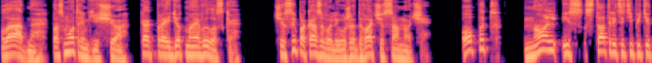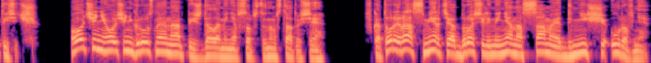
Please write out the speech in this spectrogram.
Ладно, посмотрим еще, как пройдет моя вылазка. Часы показывали уже два часа ночи. Опыт – 0 из 135 тысяч. Очень и очень грустная надпись ждала меня в собственном статусе. В который раз смерти отбросили меня на самое днище уровня.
